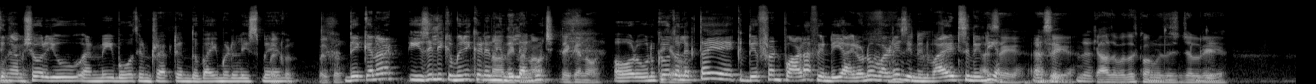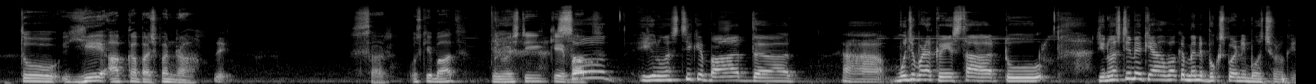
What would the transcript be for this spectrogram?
I am sure you and me بہت interact in Dubai Middle East میں دے کی not easily communicate in Hindi language اور ان کو تو لگتا ہے یہ ایک different part of India I don't know what is in invites in India ایسے کیا زبردست کنورسیشن چل رہی جی۔ ہے تو یہ آپ کا بچپن رہا جی۔ سر اس کے بعد یونیورسٹی کے سو یونیورسٹی کے بعد مجھے بڑا کریز تھا ٹو یونیورسٹی میں کیا ہوا کہ میں نے بکس پڑھنی بہت شروع کی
